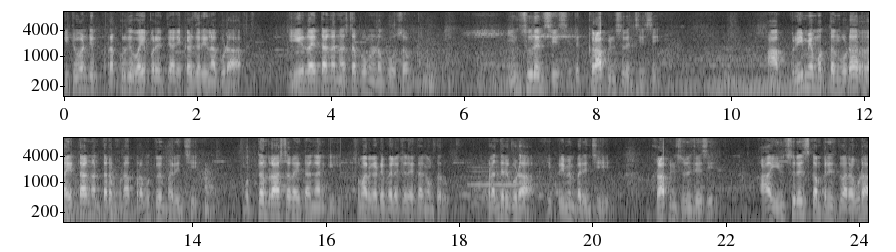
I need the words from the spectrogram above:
ఇటువంటి ప్రకృతి వైపరీత్యాలు ఎక్కడ జరిగినా కూడా ఏ రైతాంగం నష్టపోకుండా ఉండడం కోసం ఇన్సూరెన్స్ చేసి అంటే క్రాప్ ఇన్సూరెన్స్ చేసి ఆ ప్రీమియం మొత్తం కూడా రైతాంగం తరఫున ప్రభుత్వం భరించి మొత్తం రాష్ట్ర రైతాంగానికి సుమారుగా డెబ్బై లక్షల రైతాంగం ఉంటారు. వాళ్ళందరికీ కూడా ఈ ప్రీమియం భరించి క్రాప్ ఇన్సూరెన్స్ చేసి ఆ ఇన్సూరెన్స్ కంపెనీస్ ద్వారా కూడా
